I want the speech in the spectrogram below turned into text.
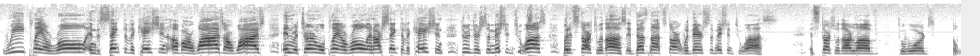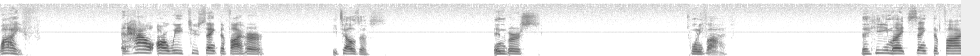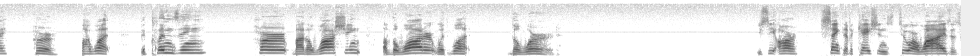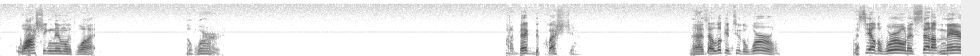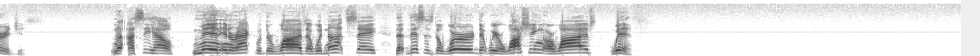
We play a role in the sanctification of our wives. Our wives, in return, will play a role in our sanctification through their submission to us, but it starts with us. It does not start with their submission to us, it starts with our love towards the wife. And how are we to sanctify her? He tells us in verse 25 that he might sanctify her by what? The cleansing her by the washing of the water with what? The word. You see, our sanctifications to our wives is washing them with what? The Word. But I beg the question, and as I look into the world, and I see how the world has set up marriages, and I see how men interact with their wives, I would not say that this is the word that we are washing our wives with.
